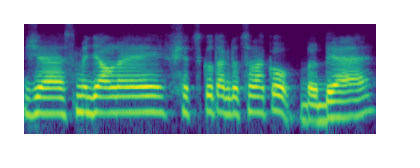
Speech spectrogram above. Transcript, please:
že jsme dělali všecko tak docela jako blbě.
